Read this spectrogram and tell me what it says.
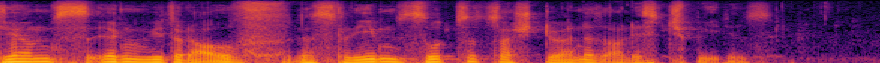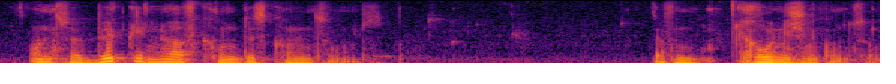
die es irgendwie drauf, das Leben so zu zerstören, dass alles zu spät ist. Und zwar wirklich nur aufgrund des Konsums. Auf dem chronischen Konsum.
